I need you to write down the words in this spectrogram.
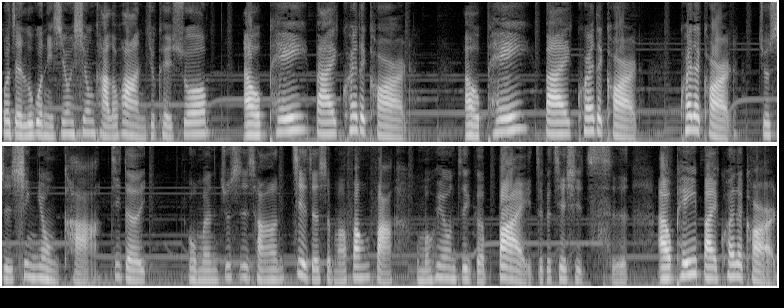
或者如果你是用信用卡的话，你就可以说 I'll pay by credit card I'll pay by credit card。Credit card 就是信用卡，记得我们就是常常借着什么方法，我们会用这个 by 这个介系词，I'll pay by credit card。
